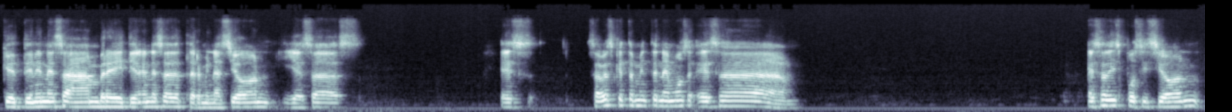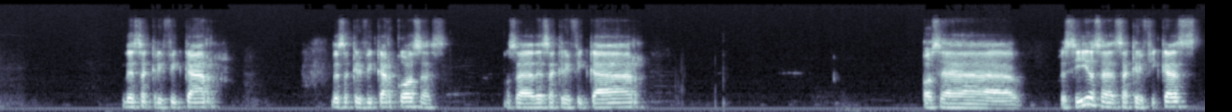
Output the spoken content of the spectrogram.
que tienen esa hambre y tienen esa determinación y esas... Es, ¿Sabes que también tenemos esa, esa disposición de sacrificar, de sacrificar cosas, o sea, de sacrificar, o sea, pues sí, o sea, sacrificas,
